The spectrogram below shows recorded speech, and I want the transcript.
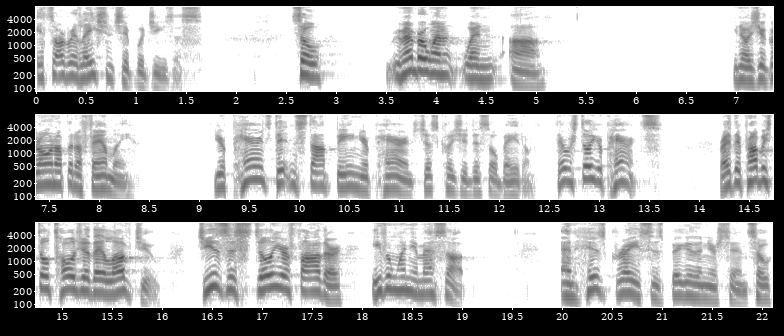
It's our relationship with Jesus. So remember when, when uh, you know, as you're growing up in a family, your parents didn't stop being your parents just because you disobeyed them. They were still your parents right? They probably still told you they loved you. Jesus is still your father, even when you mess up. And his grace is bigger than your sin. So,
